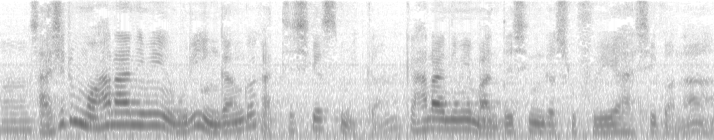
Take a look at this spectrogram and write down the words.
어, 사실은 뭐 하나님이 우리 인간과 같으시겠습니까? 그러니까 하나님이 만드신 것을 후회하시거나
